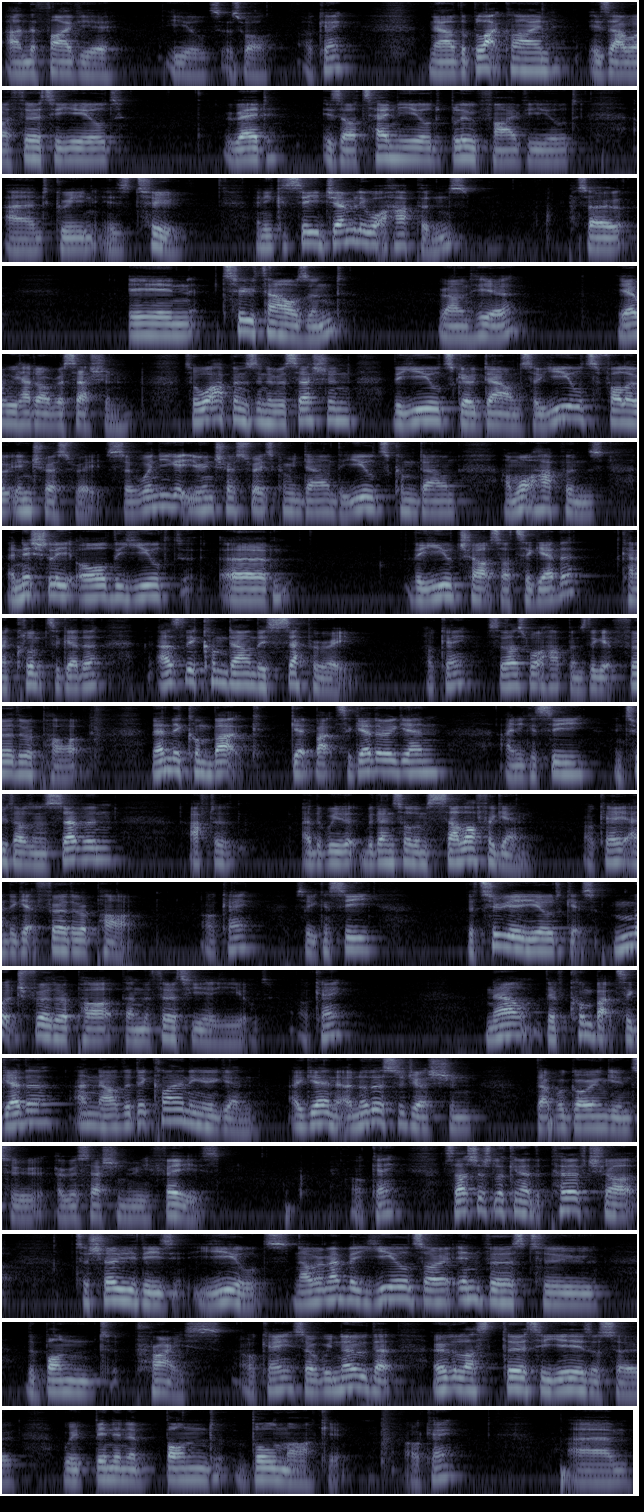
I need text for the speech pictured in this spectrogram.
and the five year yields as well. Okay. Now the black line is our 30 yield, red is our 10 yield, blue 5 yield, and green is 2. And you can see generally what happens. So in 2000, around here, yeah, we had our recession. So what happens in a recession? The yields go down. So yields follow interest rates. So when you get your interest rates coming down, the yields come down. And what happens? Initially, all the yield uh, the yield charts are together, kind of clumped together. As they come down, they separate. Okay, so that's what happens. They get further apart. Then they come back, get back together again, and you can see in 2007, after we, we then saw them sell off again. Okay, and they get further apart. Okay. So you can see the two-year yield gets much further apart than the 30-year yield, okay? Now they've come back together and now they're declining again. Again, another suggestion that we're going into a recessionary phase. Okay, so that's just looking at the perf chart to show you these yields. Now remember, yields are inverse to the bond price. Okay, so we know that over the last 30 years or so, we've been in a bond bull market. Okay, um,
